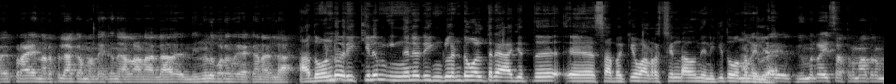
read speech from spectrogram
അഭിപ്രായം നടപ്പിലാക്കാൻ വന്നേക്കുന്ന ആളാണ്. അല്ലാതെ നിങ്ങൾ പറയുന്നത് കേൾക്കാനല്ല. അതുകൊണ്ട് ഒരിക്കലും ഇങ്ങനെ ഒരു ഇംഗ്ലണ്ട് പോലത്തെ രാജ്യത്ത് സഭയ്ക്ക് വളർച്ച ഉണ്ടാവുമെന്ന് എനിക്ക് തോന്നുന്നില്ല ഹ്യൂമൻ റൈറ്റ്സ് അത്രമാത്രം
